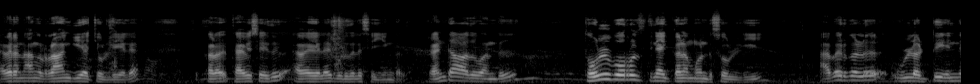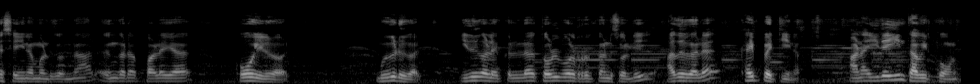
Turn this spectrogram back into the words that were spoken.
அவரை நாங்கள் ராங்கியாக சொல்லியலை. தயவு செய்து அவைகளை விடுதலை செய்யுங்கள். ரெண்டாவது வந்து தொல்பொருள் திணைக்களம் என்று சொல்லி அவர்கள் உள்ளட்டு என்ன செய்யணும் என்று சொன்னால் எங்களோட பழைய கோயில்கள் வீடுகள் இதுகளுக்குள்ள தொல்வல் இருக்குன்னு சொல்லி அதுகளை கைப்பற்றினோம். ஆனால் இதையும் தவிர்க்கணும்.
